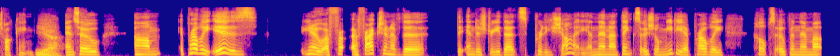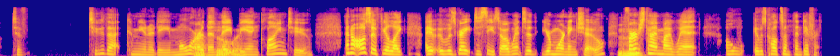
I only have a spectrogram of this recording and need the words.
talking. Yeah. And so um it probably is you know a, fr- a fraction of the the industry that's pretty shy. And then i think social media probably helps open them up to to that community more than they'd be inclined to. And I also feel like it, it was great to see. So I went to your morning show. The hmm first time I went, oh, it was called something different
